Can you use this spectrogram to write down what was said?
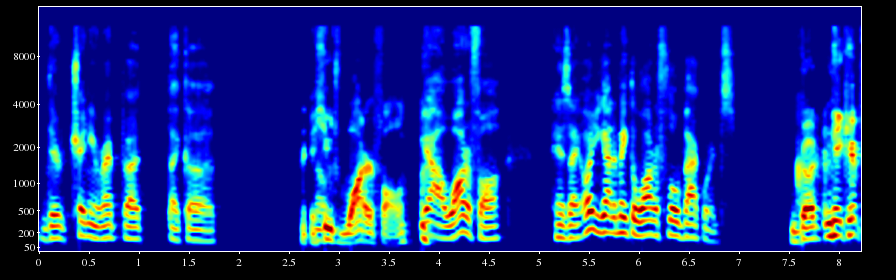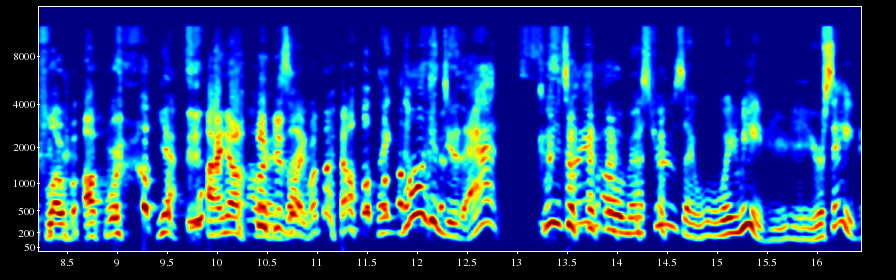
they're training right by like a like a huge waterfall. Yeah, a waterfall. And it's like, oh, you got to make the water flow backwards. Go to make it flow upward. yeah, I know. Oh, He's like, like, what the hell? like, no one can do that. What are you talking about, master? It's like, what do you mean? You're a saint,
